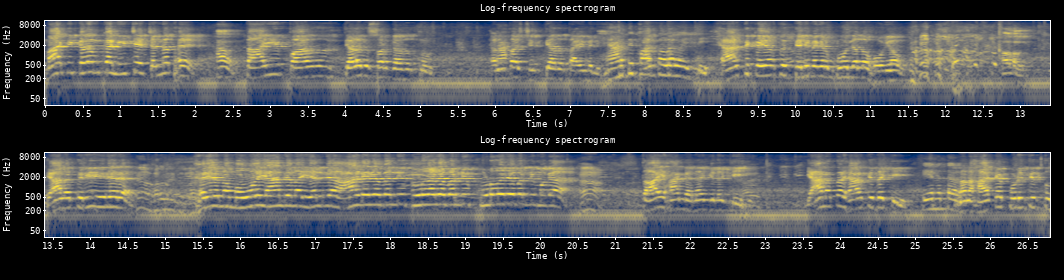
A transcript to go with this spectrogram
ಮಾಕಿ ಕದಮಕ ಕಾ ನೀಚೆ ಜನ್ನತ್ ಹೇ ಹೌದು. ತಾಯಿ ಪಾದದ ತೆಳಗ ಸ್ವರ್ಗ ಅದತ್ ನೋಡಿ. ಅಂತ ಶಕ್ತಿ ಆದ ತಾಯಿ ಮೇಲೆ. ಹೆಂಡತಿ ಐತಿ ಶಾಂತಿ ಕೈಯರ್ತ ತಲೆ ಮ್ಯಾಗಿನ ಕೂದಲೆಲ್ಲ ಹೋಗ್ಯಾವ. ಹೌದು. ಯಾನತ್ತೀರಿ ಹಿರಿಯರ? ಖರೆ ನಮ್ಮ ಅವ್ವ ಯಾನ್ರಿಲ್ಲ ಎಲ್ಲಿ ಆಡರೆ ಬರ್ಲಿ ದುಡ್ದಲೆ ಬರ್ಲಿ ಕುಡ್ದಲೆ ಬರ್ಲಿ ಮಗ. ತಾಯಿ ಹಂಗ ಅನ್ನಂಗಿಲ್ಲಕ್ಕಿ. ಯಾನತ್ತ ಹೇಳ್ತಿದ್ದಕ್ಕಿ? ನನ್ನ ಹಾಟೆ ಕುಡಿತಿತ್ತು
